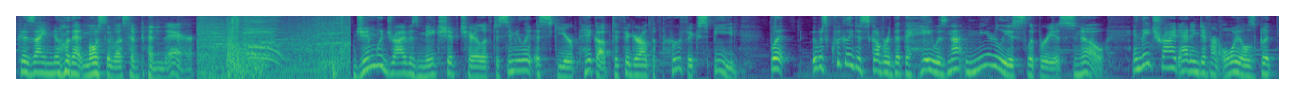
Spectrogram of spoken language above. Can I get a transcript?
because I know that most of us have been there. Jim would drive his makeshift chairlift to simulate a skier pickup to figure out the perfect speed, but it was quickly discovered that the hay was not nearly as slippery as snow, and they tried adding different oils, but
